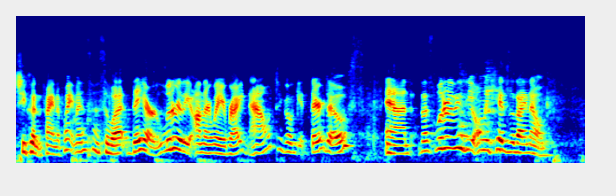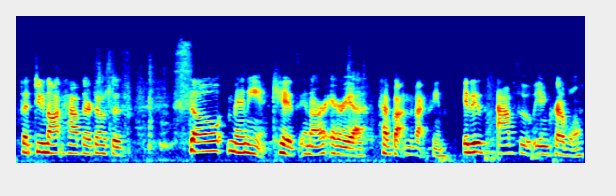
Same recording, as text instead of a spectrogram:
She couldn't find appointments, and so what? They are literally on their way right now to go get their dose. And that's literally the only kids that I know that do not have their doses. So many kids in our area have gotten the vaccine. It is absolutely incredible.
